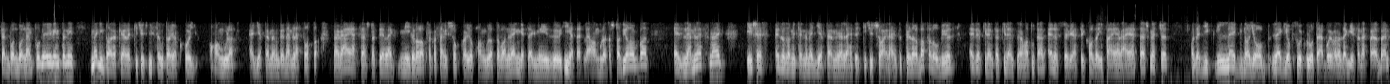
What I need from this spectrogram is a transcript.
szempontból nem fogja érinteni. Megint arra kell egy kicsit visszautaljak, hogy a hangulat egyértelműen de nem lesz ott. Mert rájátszásnak tényleg még az alapszakaszán is sokkal jobb hangulata van, rengeteg néző, hihetetlen hangulat a stadionokban, ez nem lesz meg, és ez, ez az, amit szerintem egyértelműen lehet egy kicsit sajnálni. Például a Buffalo Bills 1996 után először játszik hazai pályán rájátszás meccset, az egyik legnagyobb, legjobb szurkolótábor van az egész NFL-ben,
